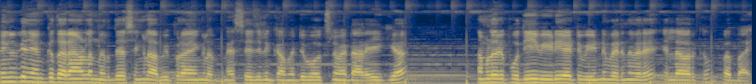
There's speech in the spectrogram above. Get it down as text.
നിങ്ങൾക്ക് ഞങ്ങൾക്ക് തരാനുള്ള നിർദ്ദേശങ്ങളും അഭിപ്രായങ്ങളും മെസ്സേജിലും കമന്റ് ബോക്സിലുമായിട്ട് അറിയിക്കുക. നമ്മളൊരു പുതിയ വീഡിയോ ആയിട്ട് വീണ്ടും വരുന്നവരെ എല്ലാവർക്കും ബൈ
